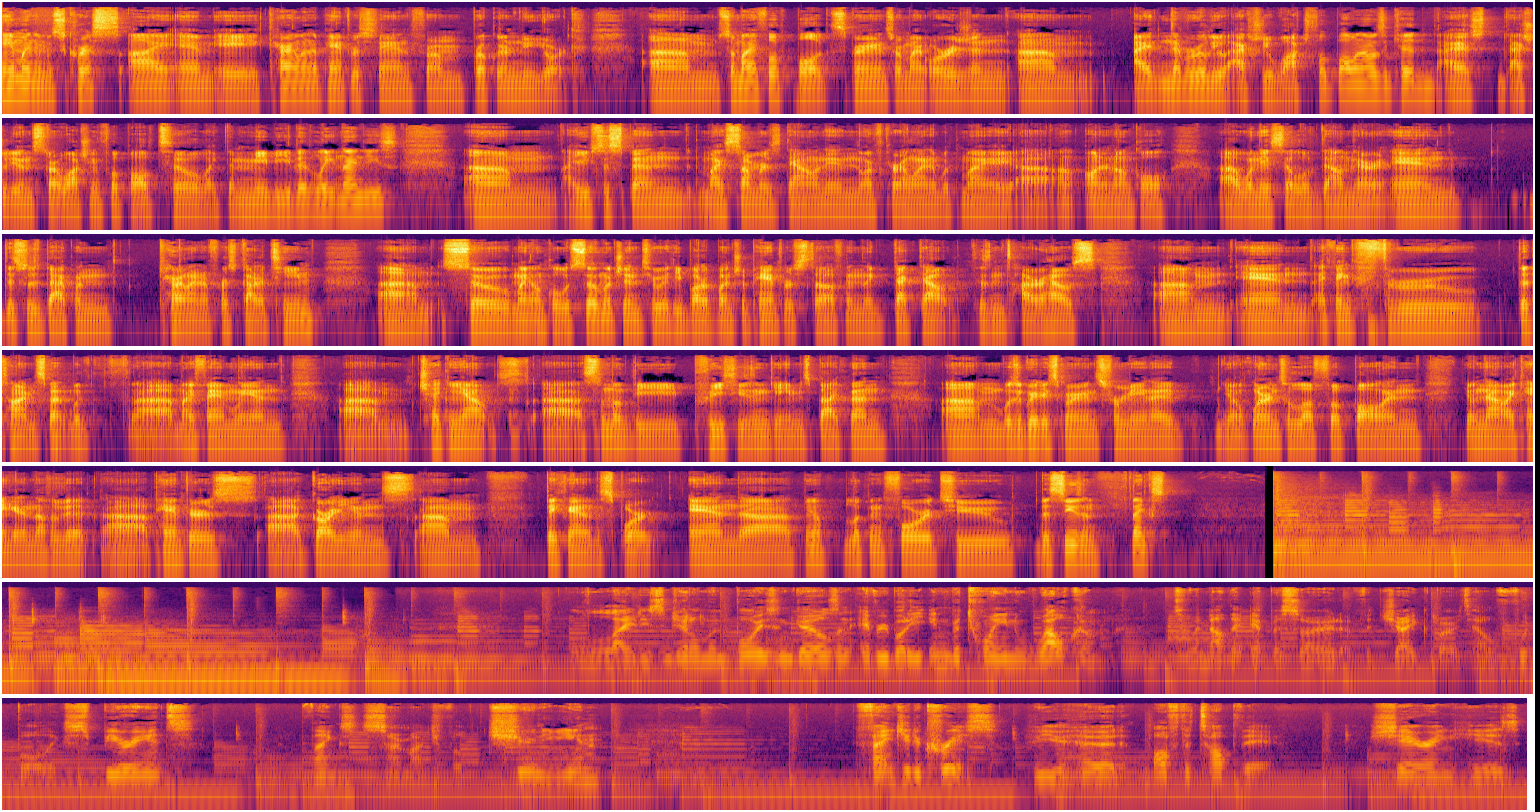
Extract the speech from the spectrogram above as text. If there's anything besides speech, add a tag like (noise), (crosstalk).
Hey, my name is Chris. I am a Carolina Panthers fan from Brooklyn, New York. Um, so my football experience or my origin, um, I never really actually watched football when I was a kid. I actually didn't start watching football till like the maybe the late nineties. Um, I used to spend my summers down in North Carolina with my uh, aunt and uncle uh, when they still lived down there, and this was back when Carolina first got a team. Um, so my uncle was so much into it, he bought a bunch of Panther stuff and like decked out his entire house. Um, and I think through the time spent with uh, my family and um, checking out uh, some of the preseason games back then um, was a great experience for me. And I, you know, learned to love football, and you know now I can't get enough of it. Uh, Panthers, uh, Guardians, um, big fan of the sport, and uh, you know, looking forward to the season. Thanks. Ladies and gentlemen, boys and girls, and everybody in between, welcome to another episode of the Jake Botel Football Experience. Thanks so much for tuning in. Thank you to Chris, who you heard off the top there, sharing his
